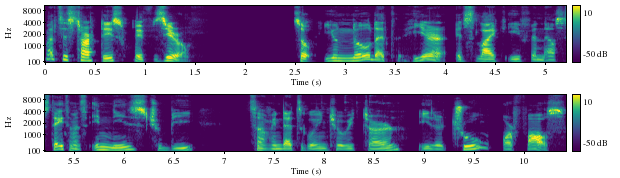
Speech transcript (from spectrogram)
let's start this with zero. So you know that here it's like if and else statements. It needs to be something that's going to return either true or false.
